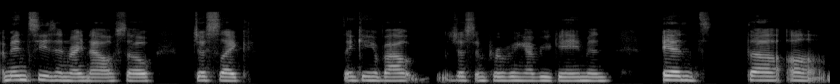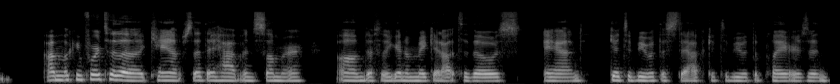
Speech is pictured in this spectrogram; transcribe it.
I'm in season right now, so just like thinking about just improving every game and and the um I'm looking forward to the camps that they have in summer. Um definitely gonna make it out to those and get to be with the staff, get to be with the players and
